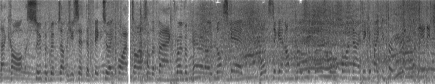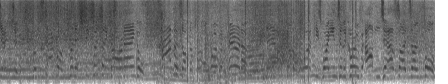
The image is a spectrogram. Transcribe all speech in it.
That car super gripped up, as you said, the big 285 tires on the back. Rovanperä, though, not scared, wants to get up close to personal and find out if he can make it through. The initiation from Stavros Grillis. He puts that car on angle, hammers on the front. Rovanperä now starts into the groove, up into outside zone four.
